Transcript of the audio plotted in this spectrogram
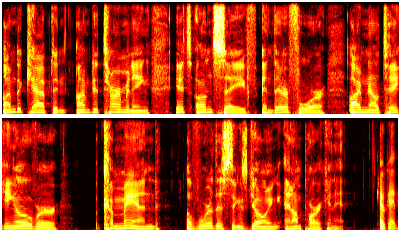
I'm the captain. I'm determining it's unsafe, and therefore I'm now taking over command of where this thing's going, and I'm parking it. Okay,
